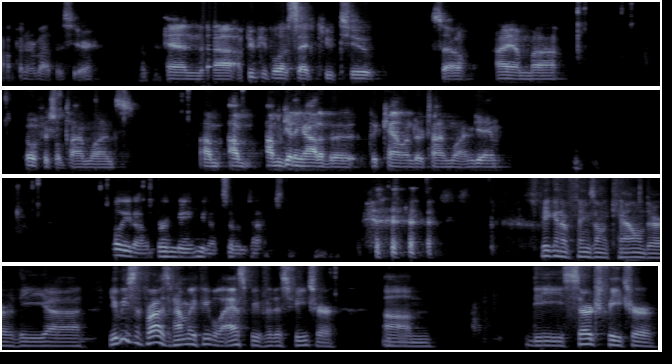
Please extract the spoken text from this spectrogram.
Confident about this year, and uh, a few people have said Q2. So I am uh, no official timelines. I'm I'm I'm getting out of the the calendar timeline game. Well, you know, burn me, you know, seven times. Speaking of things on the calendar, the uh, you'd be surprised at how many people ask me for this feature. Um, the search feature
